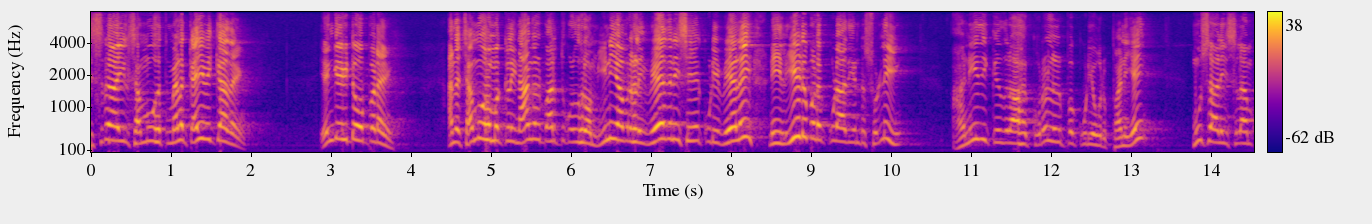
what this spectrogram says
இஸ்ராயில் சமூகத்து மேலே கை வைக்காத. எங்ககிட்ட ஒப்படை. அந்த சமூக மக்களை நாங்கள் பார்த்துக் கொள்கிறோம். இனி அவர்களை வேதனை செய்யக்கூடிய வேலை நீ ஈடுபடக்கூடாது என்று சொல்லி அநீதிக்கு எதிராக குரல் எழுப்பக்கூடிய ஒரு பணியை மூசா அலி இஸ்லாம்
